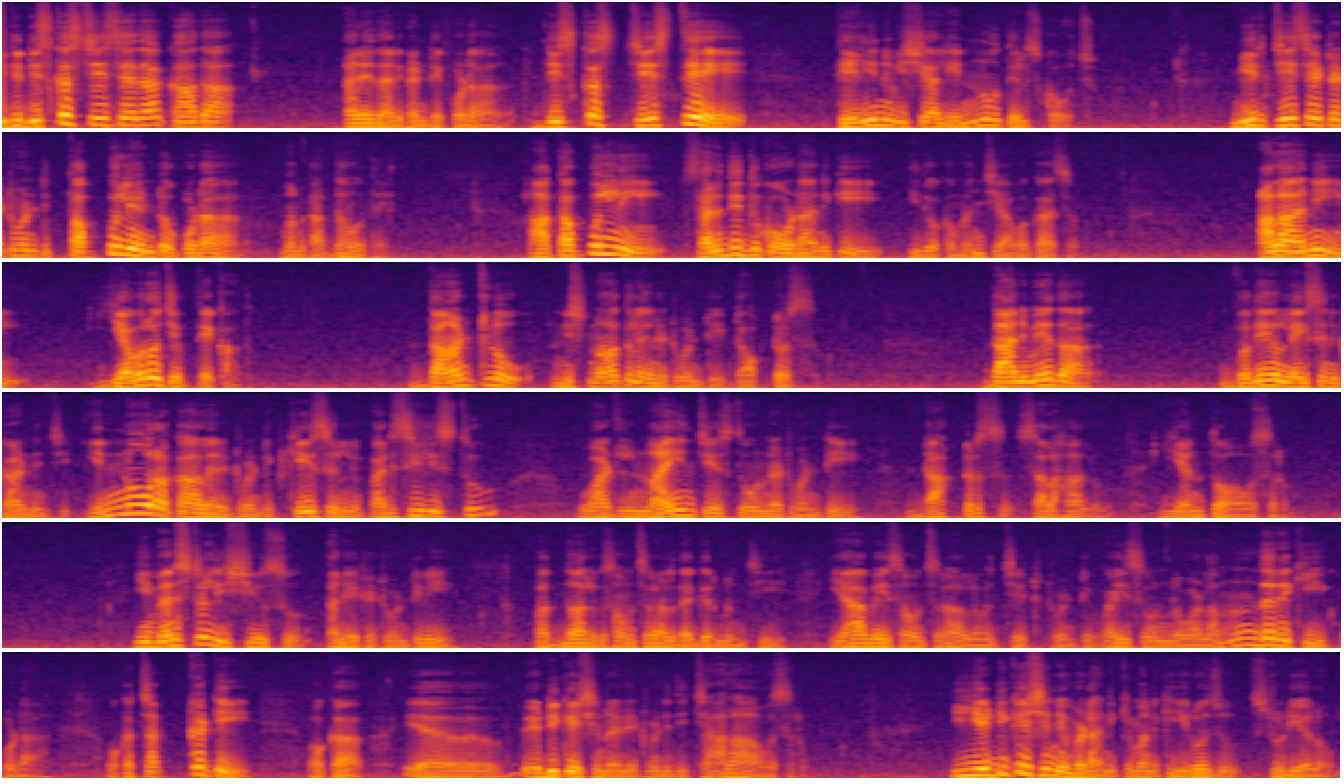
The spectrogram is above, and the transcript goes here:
ఇది డిస్కస్ చేసేదా కాదా అనే దానికంటే కూడా డిస్కస్ చేస్తే తెలియని విషయాలు ఎన్నో తెలుసుకోవచ్చు. మీరు చేసేటటువంటి తప్పులేంటో కూడా మనకు అర్థమవుతాయి. ఆ తప్పుల్ని సరిదిద్దుకోవడానికి ఇది ఒక మంచి అవకాశం. అలా అని ఎవరో చెప్తే కాదు. దాంట్లో నిష్ణాతులైనటువంటి డాక్టర్స్ దాని మీద ఉదయం లేచిన కాడి నుంచి ఎన్నో రకాలైనటువంటి కేసుల్ని పరిశీలిస్తూ వాటిని నయం చేస్తూ ఉన్నటువంటి డాక్టర్స్ సలహాలు ఎంతో అవసరం. ఈ మెన్స్ట్రల్ ఇష్యూస్ అనేటటువంటివి పద్నాలుగు సంవత్సరాల దగ్గర నుంచి యాభై సంవత్సరాలు వచ్చేటటువంటి వయసు ఉన్న వాళ్ళందరికీ కూడా ఒక చక్కటి ఒక ఎడ్యుకేషన్ అనేటువంటిది చాలా అవసరం. ఈ ఎడ్యుకేషన్ ఇవ్వడానికి మనకి ఈరోజు స్టూడియోలో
